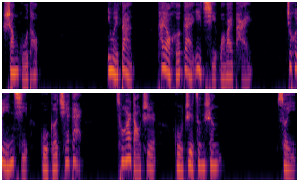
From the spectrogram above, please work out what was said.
伤骨头，因为氮。它要和钙一起往外排，就会引起骨骼缺钙，从而导致骨质增生。所以，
